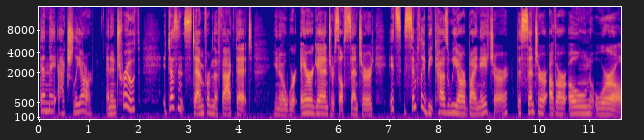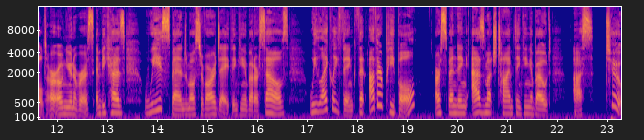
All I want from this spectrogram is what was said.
than they actually are. And in truth, it doesn't stem from the fact that you know, we're arrogant or self centered. It's simply because we are by nature the center of our own world, our own universe. And because we spend most of our day thinking about ourselves, we likely think that other people are spending as much time thinking about us too.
